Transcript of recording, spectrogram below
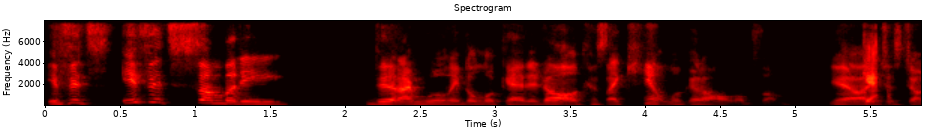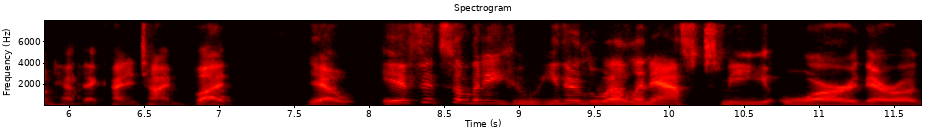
if it's if it's somebody that I'm willing to look at at all, because I can't look at all of them. You know, Yeah. I just don't have that kind of time. But you know, if it's somebody who either Llewellyn asks me or they're a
